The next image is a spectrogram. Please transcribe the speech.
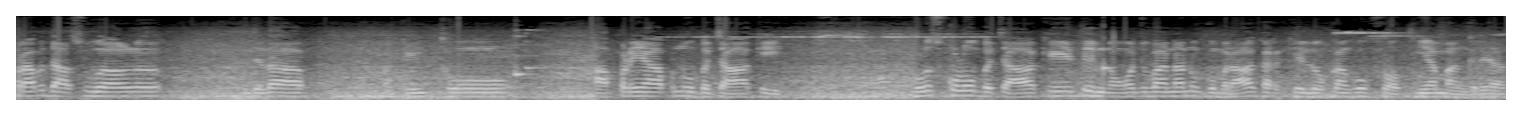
ਪ੍ਰਭ ਦਾਸੂਵਾਲ ਜਿਹੜਾ ਇੱਥੋਂ ਆਪਣੇ ਆਪ ਨੂੰ ਬਚਾ ਕੇ, ਪੁਲਿਸ ਕੋਲੋਂ ਬਚਾ ਕੇ ਤੇ ਨੌਜਵਾਨਾਂ ਨੂੰ ਗੁੰਮਰਾਹ ਕਰਕੇ ਲੋਕਾਂ ਕੋਲ ਫਰੋਤੀਆਂ ਮੰਗ ਰਿਹਾ,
